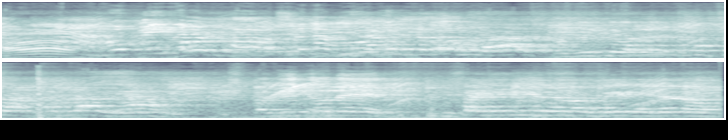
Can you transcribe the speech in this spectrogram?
Oo. Okay na ako. Sa nabuhay na ako. Spaghetti ulit. Spaghetti na lang, babe. Ayan, oh.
